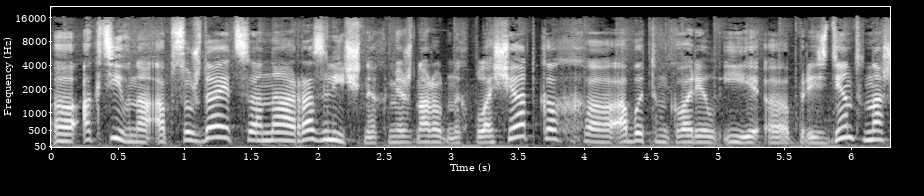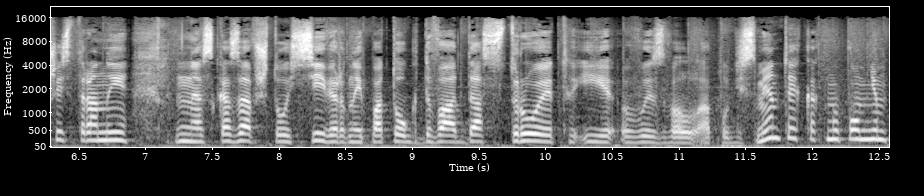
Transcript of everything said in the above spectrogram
э, активно обсуждается на различных международных площадках. Э, об этом говорил и э, президент нашей страны, сказав, что Северный поток-2 достроит и вызвал аплодисменты, как мы помним.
